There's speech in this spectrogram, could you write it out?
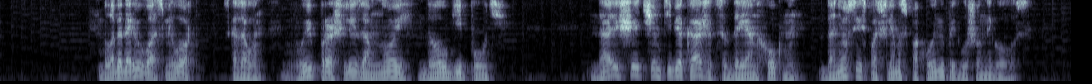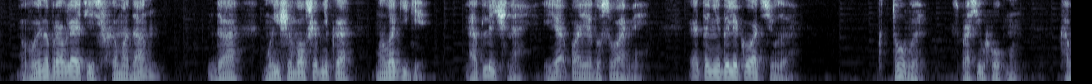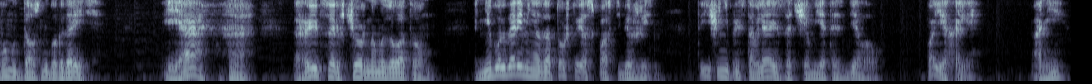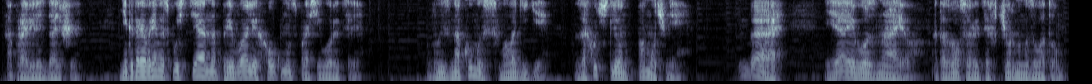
«Благодарю вас, милорд», — сказал он. «Вы прошли за мной долгий путь». «Дальше, чем тебе кажется, Дариан Хокман», — донесся из-под шлема спокойный приглушенный голос. «Вы направляетесь в Хамадан?» «Да, мы ищем волшебника Малагиги». «Отлично, я поеду с вами. Это недалеко отсюда». «Кто вы?» — спросил Хокман. «Кого мы должны благодарить?» «Я? Ха. Рыцарь в черном и золотом. Не благодари меня за то, что я спас тебе жизнь. Ты еще не представляешь, зачем я это сделал. Поехали. Они направились дальше. Некоторое время спустя на привале Хоукмун спросил у рыцаря. «Вы знакомы с Малагиги? Захочет ли он помочь мне?» «Да, я его знаю», — отозвался рыцарь в черном и золотом.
